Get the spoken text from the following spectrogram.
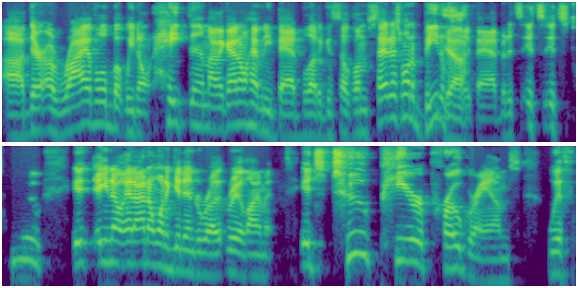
Uh, they're a rival, but we don't hate them. I, like I don't have any bad blood against Oklahoma State. I just want to beat them yeah. really bad. But it's it's it's too it, you know, and I don't want to get into re- realignment. It's two peer programs with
